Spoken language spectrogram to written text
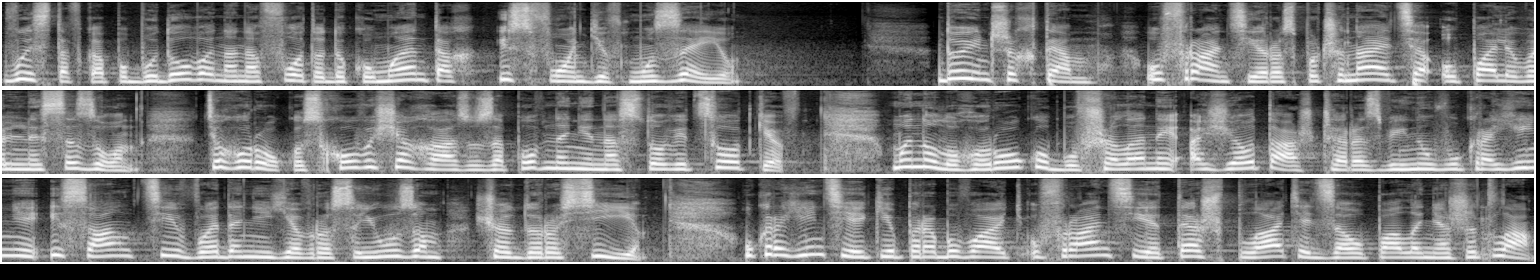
Виставка побудована на фотодокументах із фондів музею. До інших тем у Франції розпочинається опалювальний сезон. Цього року сховища газу заповнені на 100%. Минулого року був шалений ажіотаж через війну в Україні і санкції, введені Євросоюзом щодо Росії. Українці, які перебувають у Франції, теж платять за опалення житла.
